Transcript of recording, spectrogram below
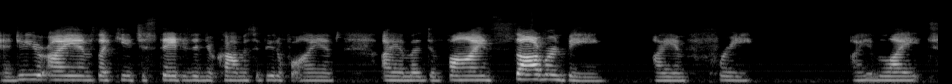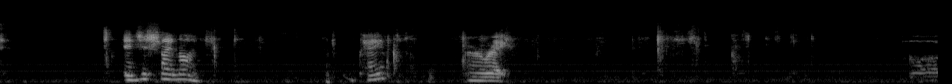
and do your I ams like you just stated in your comments, a beautiful I ams. I am a divine, sovereign being. I am free. I am light. And just shine on. Okay? All right. Oh,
